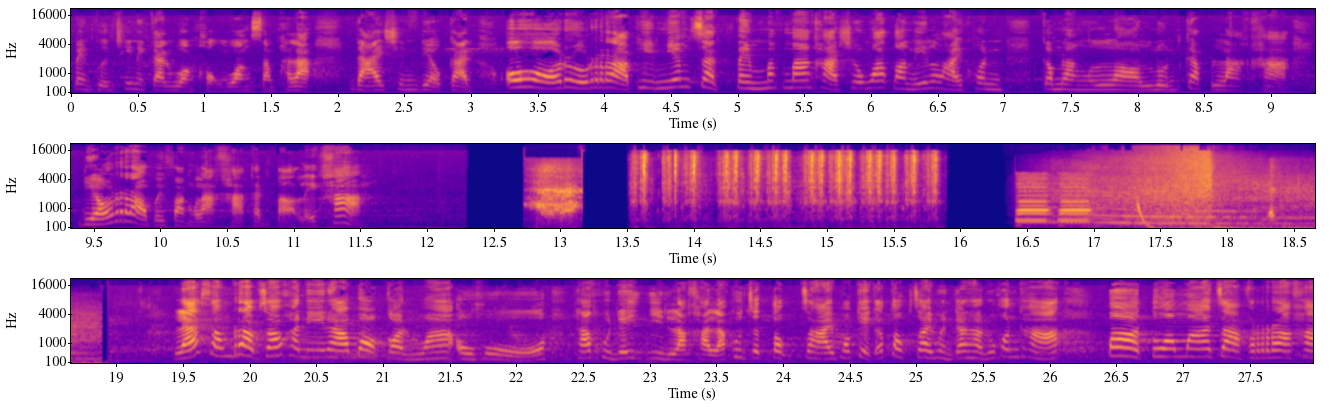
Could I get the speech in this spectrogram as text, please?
เป็นพื้นที่ในการวางของวางสัมภาระได้เช่นเดียวกัน โอ้โหหรูหราพรีเมียมจัดเต็มมากๆค่ะ เชื่อว่าตอนนี้หลายคนกำลังรอลุ้นกับราคา เดี๋ยวเราไปฟังราคากันต่อเลยค่ะ และสำหรับเจ้าคันนี้นะคะบอกก่อนว่าโอ้โห ถ้าคุณได้ยินราคาแล้วคุณจะตกใจเพราะเก๋ก็ตกใจเหมือนกันค่ะทุกคนคะเปิดตัวมาจากราคา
